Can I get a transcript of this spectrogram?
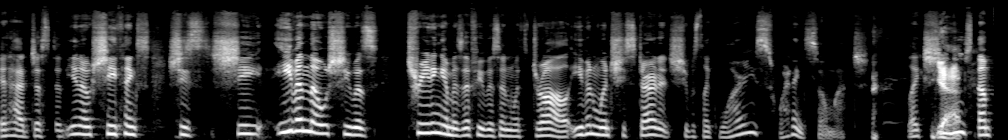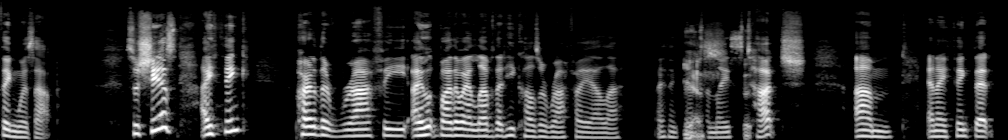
It had just a, you know, she thinks she's she even though she was treating him as if he was in withdrawal, even when she started, she was like, "Why are you sweating so much?" Like she Yeah. knew something was up. So she is, I think part of the Raffi I by the way, I love that he calls her Raffaela. I think that's Yes, a nice that- touch. Um, and I think that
